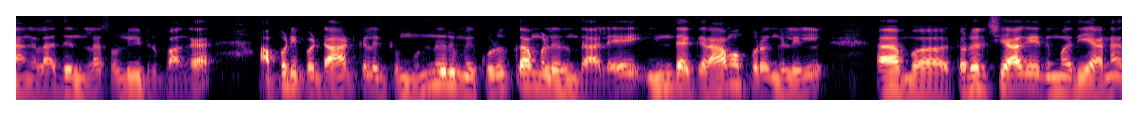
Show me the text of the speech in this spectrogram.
நாங்கள் அதுன்னெலாம் சொல்லிகிட்டு இருப்பாங்க. அப்படிப்பட்ட ஆட்களுக்கு முன்னுரிமை கொடுக்காமல் இருந்தாலே இந்த கிராமப்புறங்களில் தொடர்ச்சியாக இது மாதிரியான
